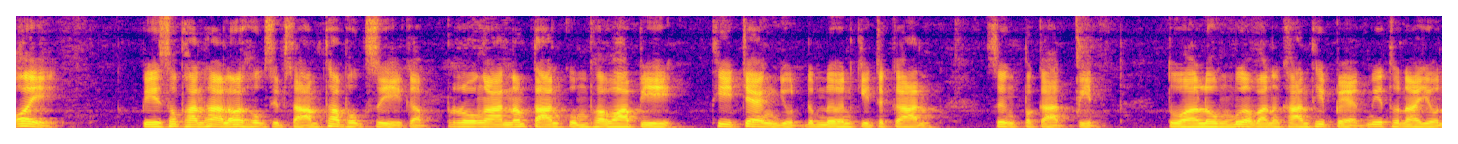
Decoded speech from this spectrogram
อ้อย ปี 2563ทับ64 กับโรงงานน้ำตาลกลุ่มภาวาปี ที่แจ้งหยุดดำเนินกิจการ ซึ่งประกาศปิดตัวลงเมื่อวันอังคารที่ 8 มิถุนายน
